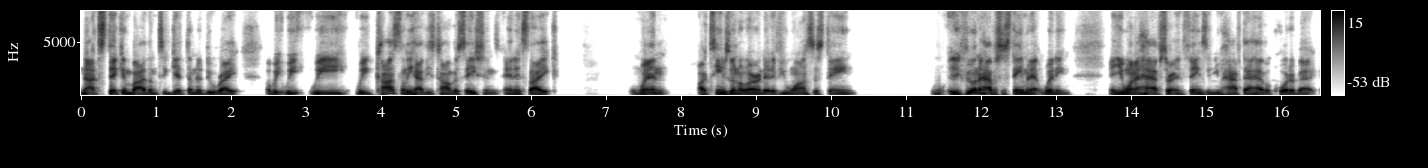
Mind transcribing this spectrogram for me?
not sticking by them to get them to do right. We we we we constantly have these conversations, and it's like when our team's going to learn that if you want to sustain, if you want to have a sustainment at winning, and you want to have certain things, and you have to have a quarterback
